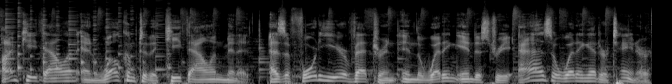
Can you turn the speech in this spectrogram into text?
I'm Keith Alan, and welcome to the Keith Alan Minute. As a 40 year veteran in the wedding industry as a wedding entertainer,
